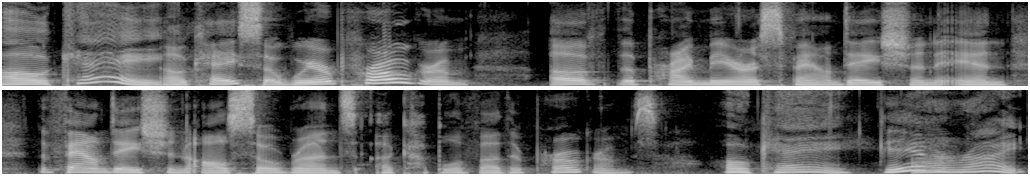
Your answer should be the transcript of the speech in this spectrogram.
Okay. Okay, so we're a program of the Primaris Foundation, and the foundation also runs a couple of other programs. Okay. Yeah. All right.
